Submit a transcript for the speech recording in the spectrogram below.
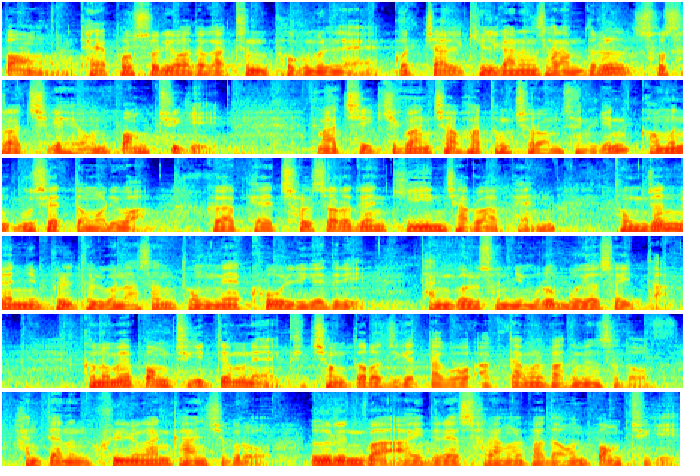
뻥, 대포 소리와도 같은 폭음을 내 곧잘 길 가는 사람들을 소스라치게 해온 뻥튀기. 마치 기관차 화통처럼 생긴 검은 무쇠 덩어리와 그 앞에 철사로 된 긴 자루 앞엔 동전 몇 잎을 들고 나선 동네 코올리개들이 단골 손님으로 모여서 있다. 그놈의 뻥튀기 때문에 귀청 떨어지겠다고 악담을 받으면서도 한때는 훌륭한 간식으로 어른과 아이들의 사랑을 받아온 뻥튀기.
